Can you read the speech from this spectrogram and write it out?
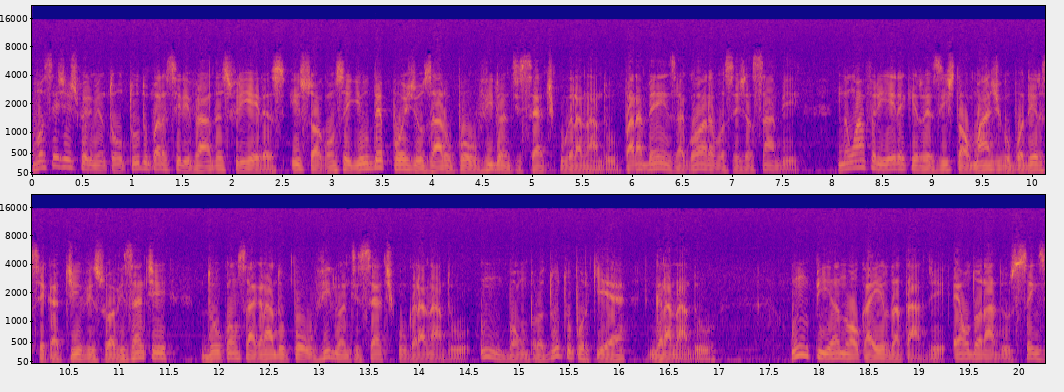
Você já experimentou tudo para se livrar das frieiras e só conseguiu depois de usar o polvilho antisséptico granado. Parabéns, agora você já sabe. Não há frieira que resista ao mágico poder secativo e suavizante do consagrado polvilho antisséptico granado. Um bom produto porque é granado. Um piano ao cair da tarde. Eldorado 6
